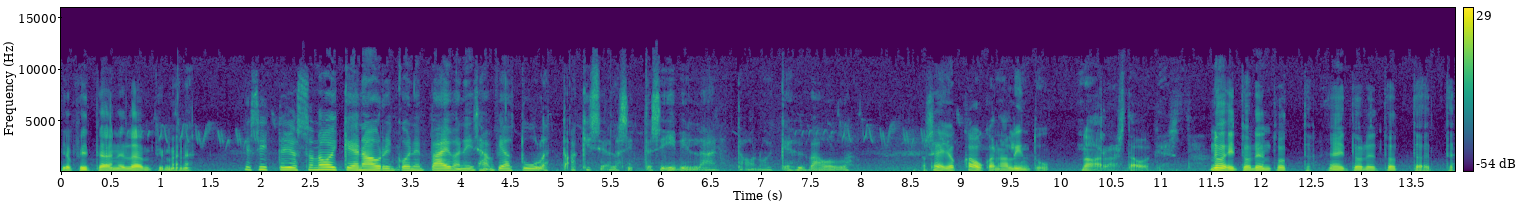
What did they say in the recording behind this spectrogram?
ja pitää ne lämpimänä. Ja sitten jos on oikein aurinkoinen päivä, niin hän vielä tuulettaakin siellä sitten siivillään, että on oikein hyvä olla. No se ei ole kaukana lintu naaraasta oikeastaan. No ei toden totta, ei toden totta. Että...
